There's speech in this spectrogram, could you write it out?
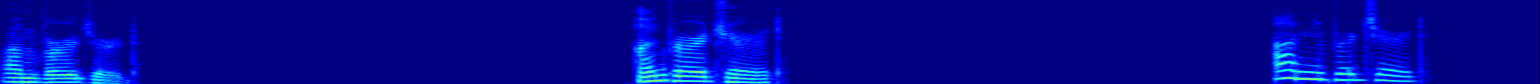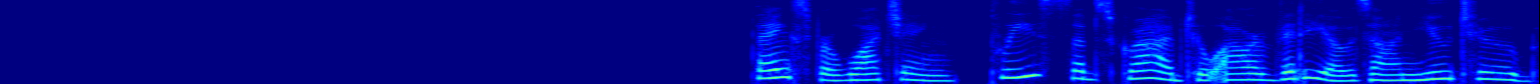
Unvergered. Unvergered. Unvergered. Thanks for watching. Please subscribe to our videos on YouTube.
